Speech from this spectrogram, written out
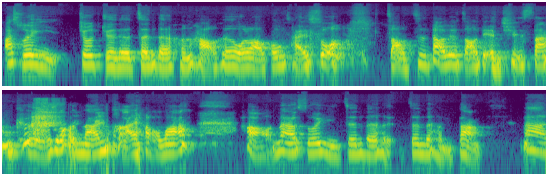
啊，所以就觉得真的很好喝。我老公才说早知道就早点去上课，我说很难排好吗？好，那所以真的很真的很棒。那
